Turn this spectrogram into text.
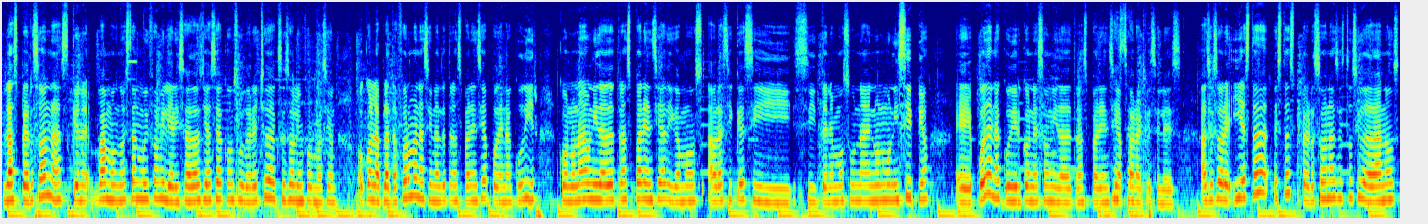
las personas que, vamos, no están muy familiarizadas ya sea con su derecho de acceso a la información o con la Plataforma Nacional de Transparencia, pueden acudir con una unidad de transparencia, digamos, ahora sí que si, si tenemos una en un municipio, eh, pueden acudir con esa unidad de transparencia para que se les asesore. Y esta, estas personas, estos ciudadanos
